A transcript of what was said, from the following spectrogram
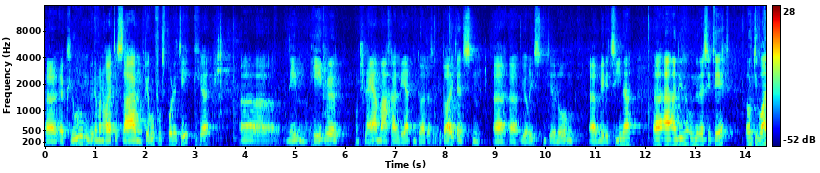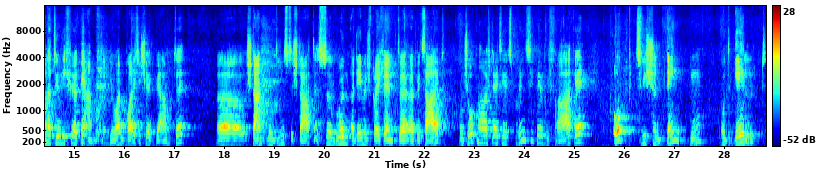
äh, klugen, würde man heute sagen, Berufungspolitik. Ja, äh, neben Hegel und Schleiermacher lehrten dort also die bedeutendsten äh, äh, Juristen, Theologen, Mediziner an dieser Universität. Und die waren natürlich Beamte. Die waren preußische Beamte, standen im Dienst des Staates, wurden dementsprechend bezahlt. Und Schopenhauer stellt sich jetzt prinzipiell die Frage, ob zwischen Denken und Geld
